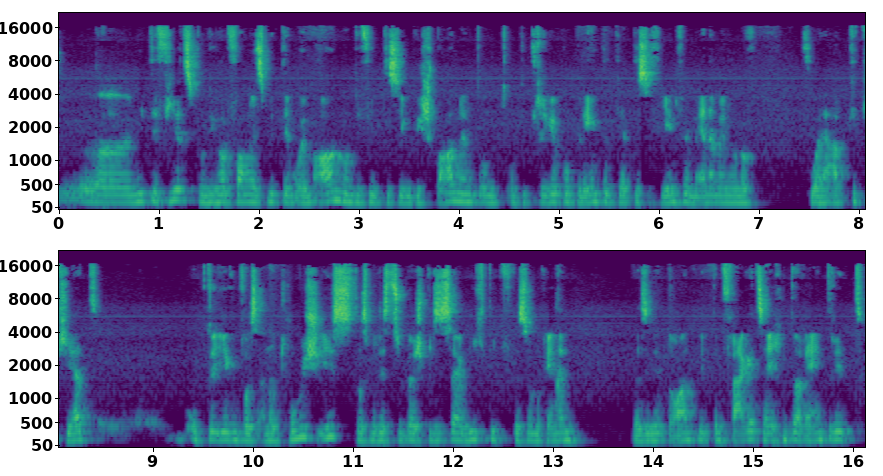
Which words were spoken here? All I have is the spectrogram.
äh, Mitte 40 und ich fange jetzt mit dem allem an und ich finde das irgendwie spannend und, und ich kriege ein Problem, dann gehört das auf jeden Fall meiner Meinung nach vorher abgeklärt, ob da irgendwas anatomisch ist, dass man das zum Beispiel, das ist auch wichtig, dass am Rennen, dass ich nicht dauernd mit dem Fragezeichen da reintritt,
